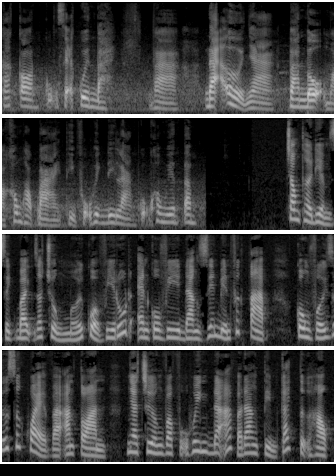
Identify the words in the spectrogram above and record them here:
các con cũng sẽ quên bài và đã ở nhà toàn bộ mà không học bài thì phụ huynh đi làm cũng không yên tâm. Trong thời điểm dịch bệnh do chủng mới của virus nCoV đang diễn biến phức tạp, cùng với giữ sức khỏe và an toàn, nhà trường và phụ huynh đã và đang tìm cách tự học,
